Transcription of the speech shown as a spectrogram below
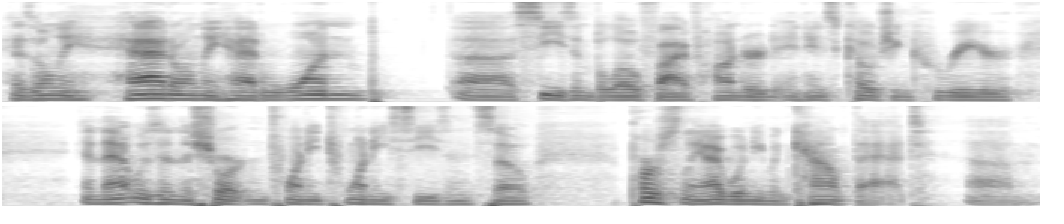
has only had only had one uh, season below 500 in his coaching career, and that was in the shortened 2020 season. So, personally, I wouldn't even count that. Um,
